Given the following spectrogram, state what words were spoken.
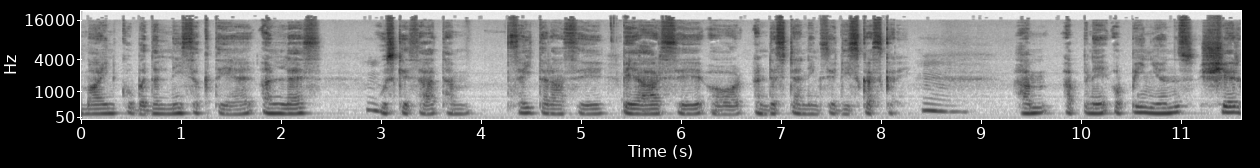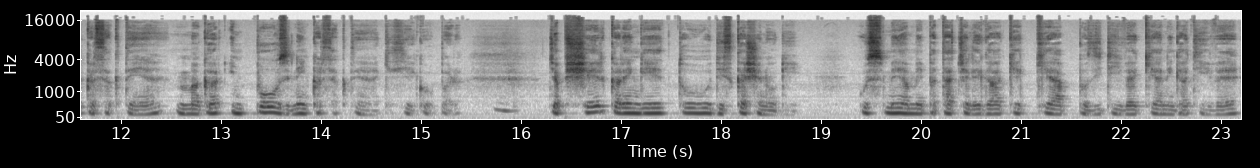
माइंड को बदल नहीं सकते हैं अनलेस उसके साथ हम सही तरह से प्यार से और अंडरस्टैंडिंग से डिस्कस करें। हम्म, हम अपने ओपिनियंस शेयर कर सकते हैं मगर इम्पोज नहीं कर सकते हैं किसी के ऊपर। हम्म, जब शेयर करेंगे तो डिस्कशन होगी। उसमें हमें पता चलेगा कि क्या पॉजिटिव है क्या निगेटिव है।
